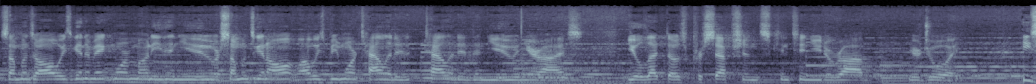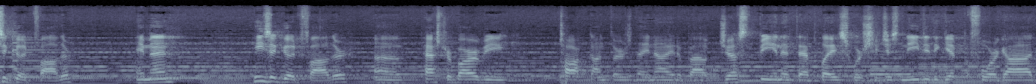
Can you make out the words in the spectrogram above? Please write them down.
Someone's always going to make more money than you, or someone's going to always be more talented, talented than you in your eyes. You'll let those perceptions continue to rob your joy. He's a good father. Amen. He's a good father. Uh, Pastor Barbie talked on Thursday night about just being at that place where she just needed to get before God,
